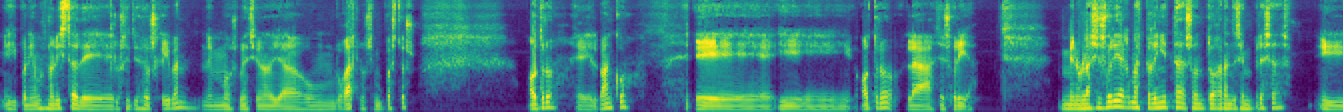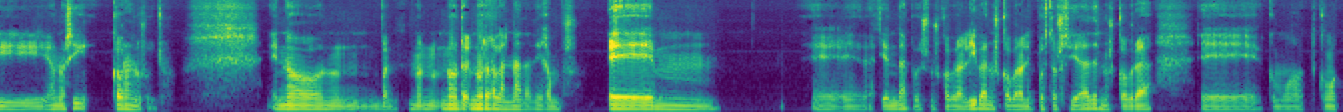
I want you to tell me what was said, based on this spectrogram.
y poníamos una lista de los sitios a los que iban. Hemos mencionado ya un lugar, los impuestos. Otro, el banco. Eh, y otro, la asesoría. Menos la asesoría, que más pequeñita, son todas grandes empresas y aún así cobran lo suyo. Eh, no, bueno, no, no, no, regalan nada, digamos. Eh, eh, Hacienda pues nos cobra el IVA, nos cobra el impuesto de sociedades, nos cobra eh, como, como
